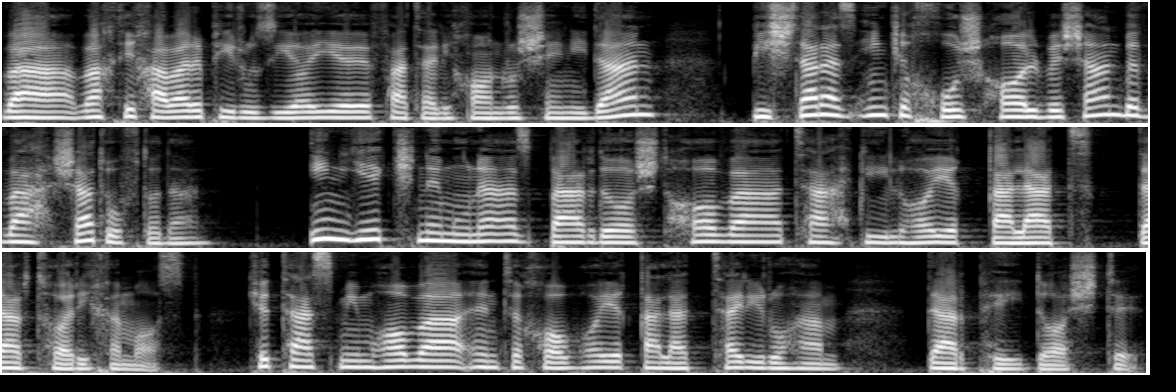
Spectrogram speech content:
و وقتی خبر پیروزی های فتلی خان رو شنیدن بیشتر از اینکه خوشحال بشن به وحشت افتادن. این یک نمونه از برداشت ها و تحلیل های غلط در تاریخ ماست که تصمیم ها و انتخاب های غلط تری رو هم در پی داشته.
